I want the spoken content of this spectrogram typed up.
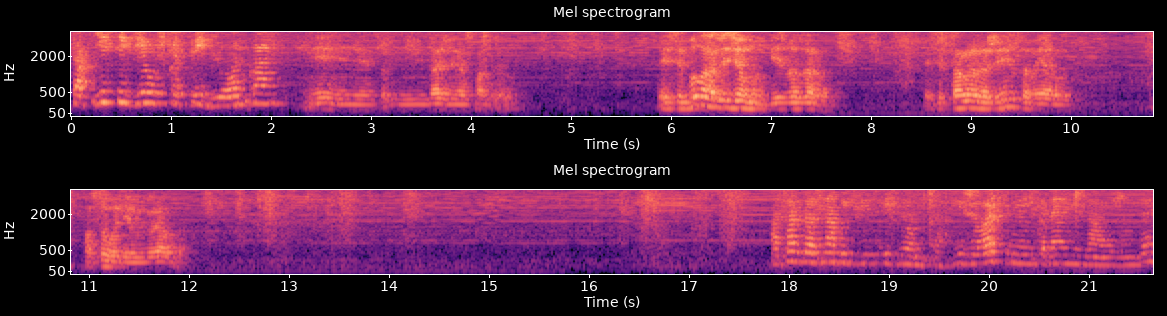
Так, если девушка с ребенком, Не-не-не, это не- даже не рассматривал. Если был разведенным, без базара. Если второй раз женился, я вот особо не выбирал бы. а так должна быть без ребенка. И желательно никогда не замужем, да?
